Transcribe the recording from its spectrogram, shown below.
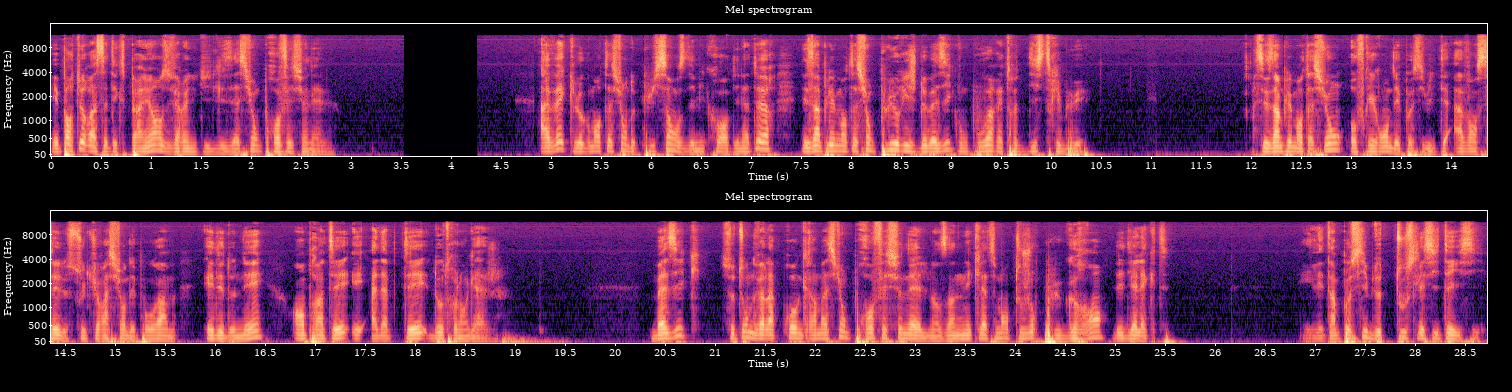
et portera cette expérience vers une utilisation professionnelle. Avec l'augmentation de puissance des micro-ordinateurs, des implémentations plus riches de basique vont pouvoir être distribuées. Ces implémentations offriront des possibilités avancées de structuration des programmes et des données, empruntées et adaptées d'autres langages. BASIC se tourne vers la programmation professionnelle dans un éclatement toujours plus grand des dialectes. Il est impossible de tous les citer ici.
